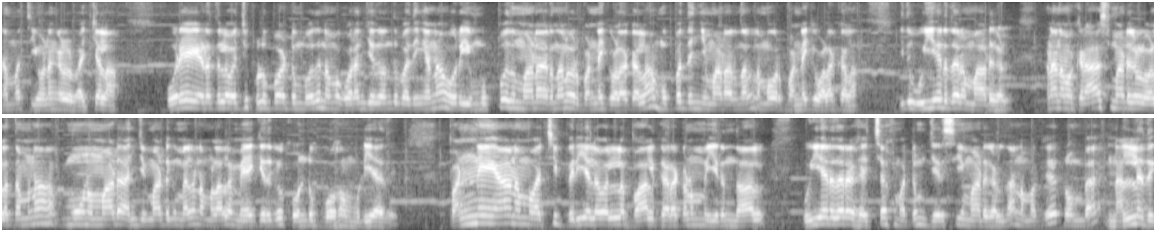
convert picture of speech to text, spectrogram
நம்ம தீவனங்கள் வைக்கலாம். ஒரே இடத்துல வச்சு குளிப்பாட்டும் போது நம்ம குறைஞ்சது வந்து பார்த்திங்கன்னா ஒரு முப்பது மாடாக இருந்தாலும் ஒரு பண்ணைக்கு வளர்க்கலாம். முப்பத்தஞ்சு மாடாக இருந்தாலும் நம்ம ஒரு பண்ணைக்கு வளர்க்கலாம். இது உயர்தர மாடுகள். ஆனால் நம்ம கிராஸ் மாடுகள் வளர்த்தோம்னா மூணு மாடு அஞ்சு மாட்டுக்கு மேலே நம்மளால் மேய்க்கிறதுக்கு கொண்டு போக முடியாது. பண்ணையாக நம்ம வச்சு பெரிய லெவலில் பால் கறக்கணும் இருந்தால் உயர்தர ஹெச்எஃப் மற்றும் ஜெர்சி மாடுகள் தான் நமக்கு ரொம்ப நல்லது.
